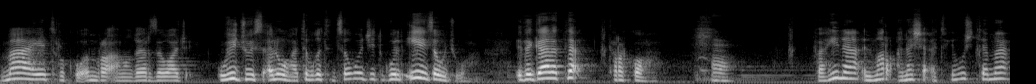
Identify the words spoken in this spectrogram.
ما يتركوا امرأة من غير زواج. ويجوا يسألوها تبغي تتزوجي؟ تقول إيه زوجوها إذا قالت لا تركوها. مم. فهنا المرأة نشأت في مجتمع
